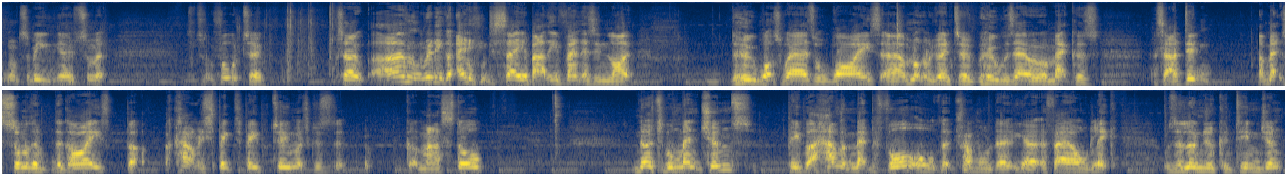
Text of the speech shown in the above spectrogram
want to be, you know, something to look forward to. So I haven't really got anything to say about the event, as in like the who, what's, where's, or why's. Uh, I'm not going to go into who was there or I met because I said I didn't. I met some of the, the guys, but I can't really speak to people too much because got a man of stall. Notable mentions, people I haven't met before or that travelled uh, you know, a fair old lick, was a London contingent.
